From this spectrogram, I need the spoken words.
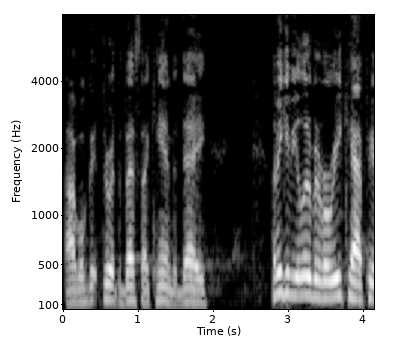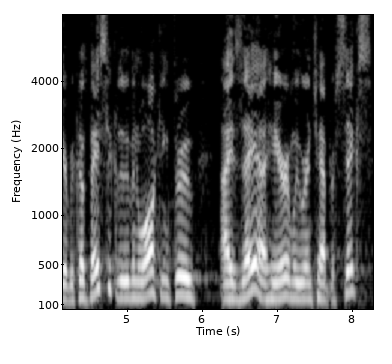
I will get through it the best I can today. Let me give you a little bit of a recap here because basically we've been walking through Isaiah here, and we were in chapter 6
